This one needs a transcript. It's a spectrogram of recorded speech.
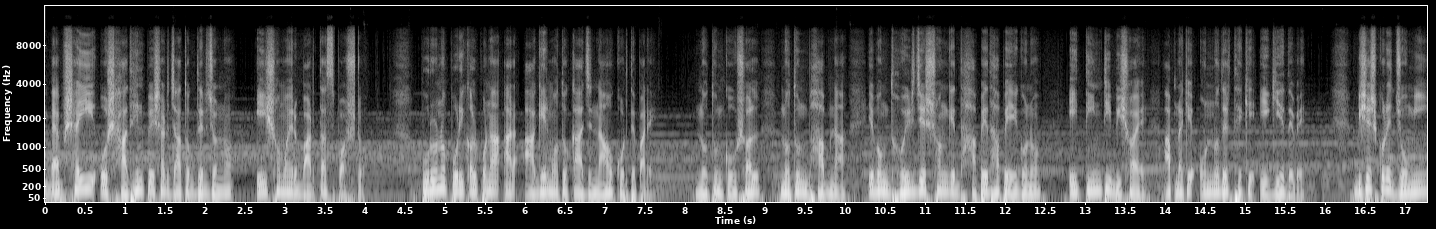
ব্যবসায়ী ও স্বাধীন পেশার জাতকদের জন্য এই সময়ের বার্তা স্পষ্ট। পুরনো পরিকল্পনা আর আগের মতো কাজ নাও করতে পারে। নতুন কৌশল, নতুন ভাবনা এবং ধৈর্যের সঙ্গে ধাপে ধাপে এগোনো এই তিনটি বিষয় আপনাকে অন্যদের থেকে এগিয়ে দেবে। বিশেষ করে জমি,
